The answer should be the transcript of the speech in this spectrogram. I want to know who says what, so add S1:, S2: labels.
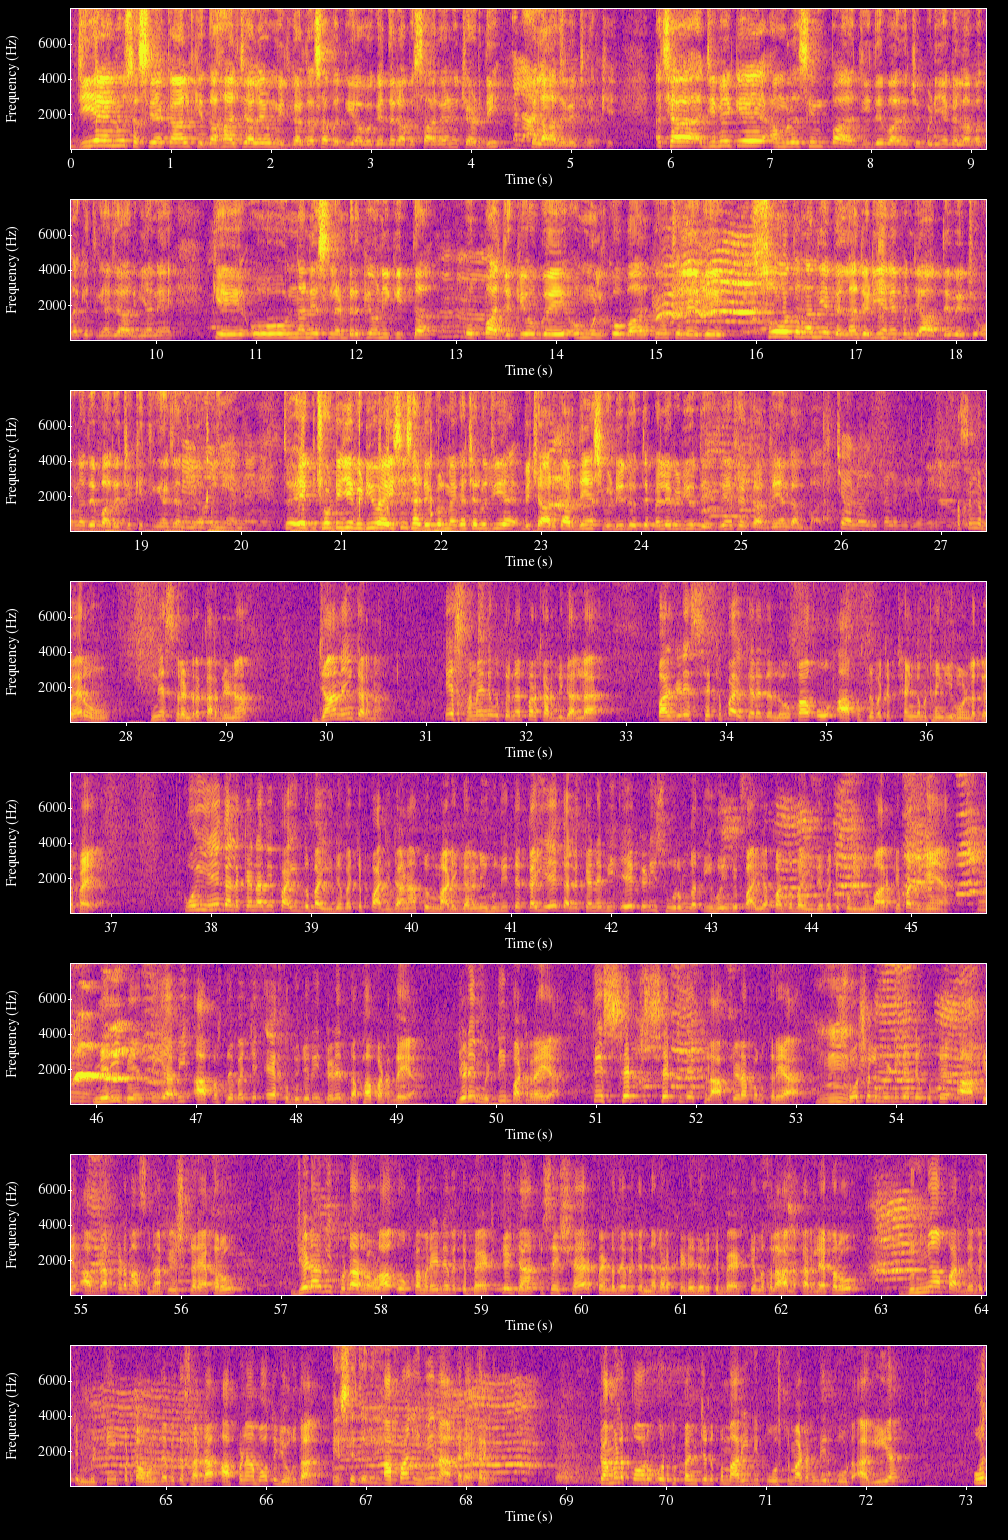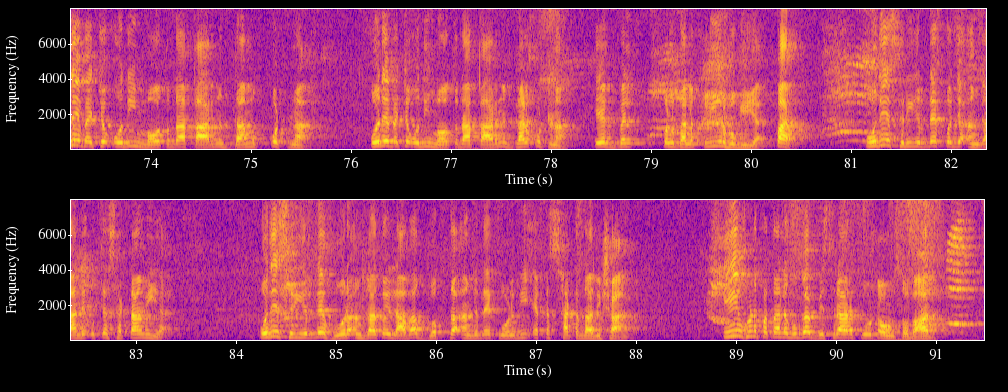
S1: ਜੀ ਆਇਆਂ ਨੂੰ ਸਤਿ ਸ੍ਰੀ ਅਕਾਲ ਕਿੱਦਾਂ ਹਾਲ ਚਾਲ ਹੈ? ਉਮੀਦ ਕਰਦਾ ਸਭ ਵਧੀਆ ਹੋਵੇਗਾ ਤੇ ਰੱਬ ਸਾਰਿਆਂ ਨੂੰ ਚੜ੍ਹਦੀ
S2: ਕਲਾ
S1: ਦੇ ਵਿੱਚ ਰੱਖੇ। ਅੱਛਾ ਜਿਵੇਂ ਕਿ ਅਮਰਿਤ ਸਿੰਘ ਭਾਜੀ ਦੇ ਬਾਰੇ ਚ ਬੜੀਆਂ ਗੱਲਾਂ ਬਾਤਾਂ ਕੀਤੀਆਂ ਜਾ ਰਹੀਆਂ ਨੇ ਕਿ ਉਹ ਉਹਨਾਂ ਨੇ ਸਿਲੰਡਰ ਕਿਉਂ ਨਹੀਂ ਕੀਤਾ? ਉਹ ਭੱਜ ਕਿਉਂ ਗਏ? ਉਹ ਮੁਲਕੋਂ ਬਾਹਰ ਕਿਉਂ ਚਲੇ ਗਏ? 100 ਤਰ੍ਹਾਂ ਦੀਆਂ ਗੱਲਾਂ ਜਿਹੜੀਆਂ ਨੇ ਪੰਜਾਬ ਦੇ ਵਿੱਚ ਉਹਨਾਂ ਦੇ ਬਾਰੇ ਚ ਕੀਤੀਆਂ ਜਾਂਦੀਆਂ ਪਈਆਂ ਨੇ। ਤੇ ਇੱਕ ਛੋਟੀ ਜਿਹੀ ਵੀਡੀਓ ਆਈ ਸੀ ਸਾਡੇ ਕੋਲ ਮੈਂ ਕਿਹਾ ਚਲੋ ਜੀ ਇਹ ਵਿਚਾਰ ਕਰਦੇ ਹਾਂ ਇਸ ਵੀਡੀਓ ਦੇ ਉੱਤੇ। ਪਹਿਲੇ ਵੀਡੀਓ ਦੇਖਦੇ ਹਾਂ ਫਿਰ ਕਰਦੇ ਹਾਂ ਗੱਲਬਾਤ।
S2: ਚਲੋ ਜੀ ਪਹਿਲੇ ਵੀਡੀਓ ਵੇਖੀਏ
S3: ਸਿੰਘ ਮਹਿਰੋਂ ਨੇ ਸਰੈਂਡਰ ਕਰ ਦੇਣਾ ਜਾਂ ਨਹੀਂ ਕਰਨਾ ਇਹ ਸਮੇਂ ਦੇ ਉੱਤੇ ਨਿਰਭਰ ਕਰਨ ਦੀ ਗੱਲ ਹੈ ਪਰ ਜਿਹੜੇ ਸਿੱਖ ਭਾਈਚਾਰੇ ਦੇ ਲੋਕ ਆ ਉਹ ਆਪਸ ਦੇ ਵਿੱਚ ਠੰਗ ਮਠੰਗੀ ਹੋਣ ਲੱਗੇ ਪਏ ਆ। ਕੋਈ ਇਹ ਗੱਲ ਕਹਿੰਦਾ ਵੀ ਭਾਈ ਦੁਬਈ ਦੇ ਵਿੱਚ ਭੱਜ ਜਾਣਾ ਕੋਈ ਮਾੜੀ ਗੱਲ ਨਹੀਂ ਹੁੰਦੀ ਤੇ ਕਈ ਇਹ ਗੱਲ ਕਹਿੰਦੇ ਵੀ ਇਹ ਕਿਹੜੀ ਸੂਰਮਗਤੀ ਹੋਈ ਵੀ ਭਾਈ ਆਪਾਂ ਦੁਬਈ ਦੇ ਵਿੱਚ ਕੁੜੀ ਨੂੰ ਮਾਰ ਕੇ ਭੱਜ ਗਏ ਆ। ਮੇਰੀ ਬੇਨਤੀ ਆ ਵੀ ਆਪਸ ਦੇ ਵਿੱਚ ਇੱਕ ਦੂਜੇ ਦੀ ਜਿਹੜੇ ਦਫਾ ਪਟਦੇ ਆ ਜਿਹੜੇ ਮਿੱਟੀ ਪਟ ਰਹੇ ਆ ਤੇ ਸਿੱਖ ਸਿੱਖ ਦੇ ਖਿਲਾਫ ਜਿਹੜਾ ਭੁਗਤ ਰਿਹਾ ਸੋਸ਼ਲ ਮੀਡੀਆ ਦੇ ਉੱਤੇ ਆ ਕੇ ਆਪਦਾ ਕੜਮਾਸਨਾ ਪੇਸ਼ ਕਰਿਆ ਕਰੋ। ਜਿਹੜਾ ਵੀ ਤੁਹਾਡਾ ਰੌਲਾ ਉਹ ਕਮਰੇ ਦੇ ਵਿੱਚ ਬੈਠ ਕੇ ਜਾਂ ਕਿਸੇ ਸ਼ਹਿਰ ਪਿੰਡ ਦੇ ਵਿੱਚ ਨਗਰ ਖੇੜੇ ਦੇ ਵਿੱਚ ਬੈਠ ਕੇ ਮਸਲਾ ਹੱਲ ਕਰ ਲਿਆ ਕਰੋ। ਦੁਨੀਆ ਭਰ ਦੇ ਵਿੱਚ ਮਿੱਟੀ ਪਟਾਉਣ ਦੇ ਵਿੱਚ ਸਾਡਾ ਆਪਣਾ ਬਹੁਤ ਯੋਗਦਾਨ। ਹੈ
S1: ਇਸੇ ਤਰ੍ਹਾਂ ਹੀ।
S3: ਆਪਾਂ ਇਵੇਂ ਨਾ ਕਰਿਆ ਕਰੀਏ। ਕਮਲ ਕੌਰ ਉਰਫ ਕੰਚਨ ਕੁਮਾਰੀ ਦੀ ਪੋਸਟਮਾਰਟਮ ਦੀ ਰਿਪੋਰਟ ਆ ਗਈ ਆ। ਉਹਦੇ ਵਿੱਚ ਉਹਦੀ ਮੌਤ ਦਾ ਕਾਰਨ ਦਮ ਘੁੱਟਣਾ। ਉਹਦੇ ਵਿੱਚ ਉਹਦੀ ਮੌਤ ਦਾ ਕਾਰਨ ਗਲ ਘੁੱਟਣਾ। ਇਹ ਬਿਲਕੁਲ ਗੱਲ ਕਲੀਅਰ ਹੋ ਗਈ ਆ। ਪਰ ਉਹਦੇ ਸਰੀਰ ਦੇ ਕੁਝ ਅੰਗਾਂ ਦੇ ਉੱਤੇ ਸੱਟਾਂ ਵੀ ਆ। ਉਹਦੇ ਸਰੀਰ ਦੇ ਹੋਰ ਅੰਗਾਂ ਤੋਂ ਇਲਾਵਾ ਗੁਪਤ ਅੰਗ ਦੇ ਕੋਲ ਵੀ ਇੱਕ ਸੱਟ ਦਾ ਨਿਸ਼ਾਨ। ਇਹ ਹੁਣ ਪਤਾ ਲੱਗੂਗਾ ਵਿਸਰਾ ਰਿਪੋਰਟ ਆਉਣ ਤੋਂ ਬਾਅਦ।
